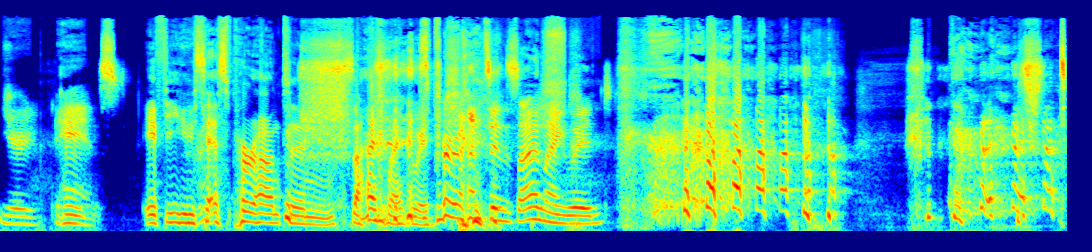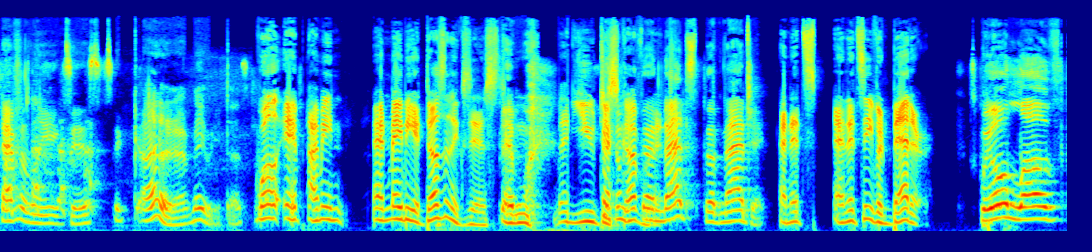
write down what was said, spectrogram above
your hands. If you use Esperanto sign language. Esperanto sign language definitely exists. I don't know, maybe it does. Well, if I mean, and maybe it doesn't exist, And, and you discover and it, that's the magic. and it's and it's even better. We all love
